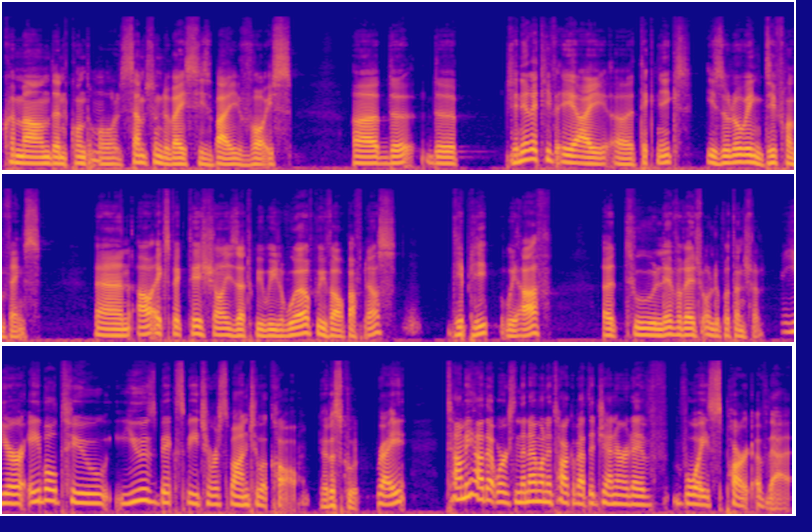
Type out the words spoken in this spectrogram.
command and control mm. Samsung devices by voice. Uh, the the generative AI uh, techniques is allowing different things, and our expectation is that we will work with our partners deeply. We have uh, to leverage all the potential. You're able to use Bixby to respond to a call. Yeah, that's good. Right. Tell me how that works, and then I want to talk about the generative voice part of that.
